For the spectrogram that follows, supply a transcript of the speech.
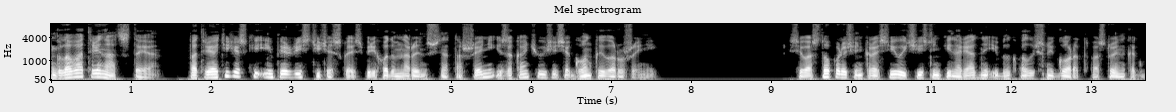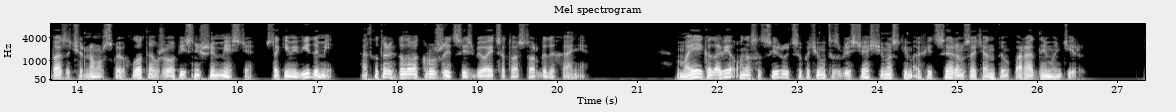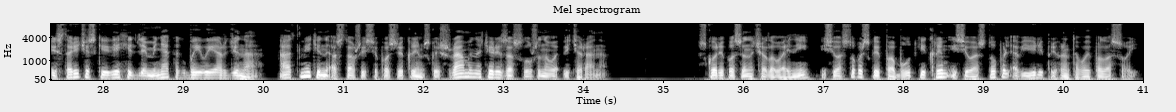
Глава 13. Патриотически империалистическая с переходом на рыночные отношения и заканчивающейся гонкой вооружений. Севастополь очень красивый, чистенький, нарядный и благополучный город, построенный как база Черноморского флота в живописнейшем месте, с такими видами, от которых голова кружится и сбивается от восторга дыхания. В моей голове он ассоциируется почему-то с блестящим морским офицером, затянутым в парадный мундир. Исторические вехи для меня как боевые ордена, а отметины, оставшиеся после крымской шрамы на теле заслуженного ветерана. Вскоре после начала войны и севастопольской побудки Крым и Севастополь объявили прифронтовой полосой.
